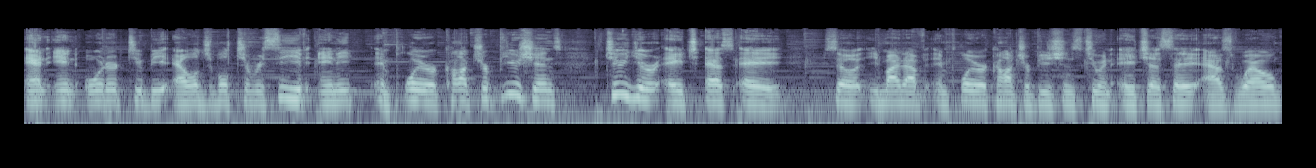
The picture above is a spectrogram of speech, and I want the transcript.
and in order to be eligible to receive any employer contributions to your HSA. So, you might have employer contributions to an HSA as well.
